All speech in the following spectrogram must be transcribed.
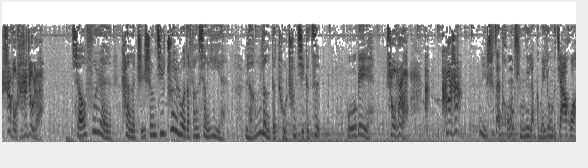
是否实施救援？乔夫人看了直升机坠落的方向一眼，冷冷的吐出几个字：“不必。”乔夫人，可可是你是在同情那两个没用的家伙？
